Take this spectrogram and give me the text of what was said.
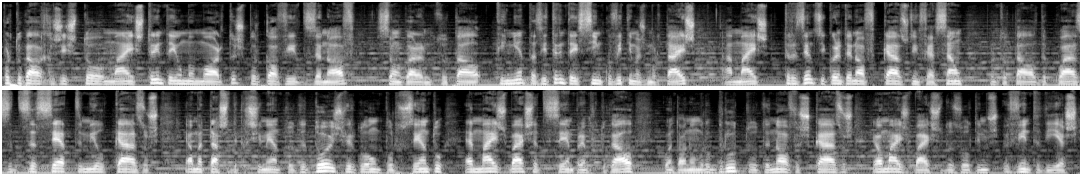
Portugal registrou mais 31 mortes por Covid-19. São agora no total 535 vítimas mortais. Há mais 349 casos de infecção, por um total de quase 17 mil casos. É uma taxa de crescimento de 2,1%, a mais baixa de sempre em Portugal. Quanto ao número bruto de novos casos, é o mais baixo dos últimos 20 dias.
